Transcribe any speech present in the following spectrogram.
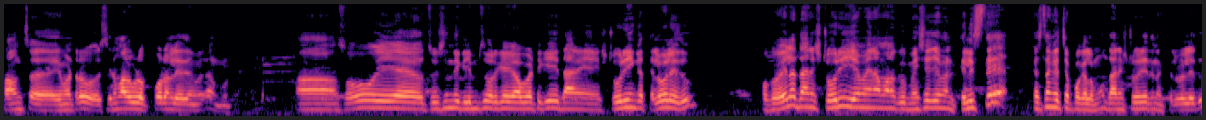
సాంగ్స్ ఏమంటారు సినిమాలు కూడా ఒప్పుకోవడం లేదు అనుకుంటా. సో చూసింది గ్లిమ్స్ వరకే కాబట్టి దాని స్టోరీ ఇంకా తెలియలేదు ఒకవేళ దాని స్టోరీ ఏమైనా మనకు మెసేజ్ ఏమైనా తెలిస్తే ఖచ్చితంగా చెప్పగలము. దాని స్టోరీ అయితే నాకు తెలియలేదు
